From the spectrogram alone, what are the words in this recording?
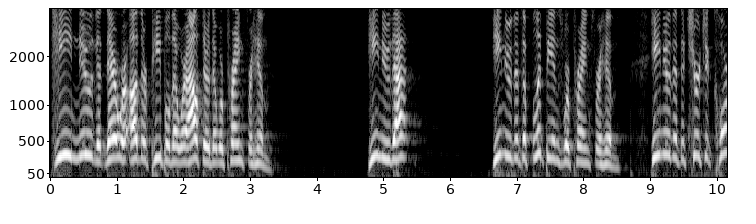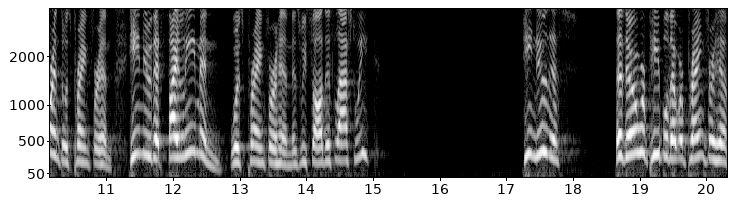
he knew that there were other people that were out there that were praying for him. He knew that. He knew that the Philippians were praying for him. He knew that the church at Corinth was praying for him. He knew that Philemon was praying for him, as we saw this last week. He knew this, that there were people that were praying for him.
